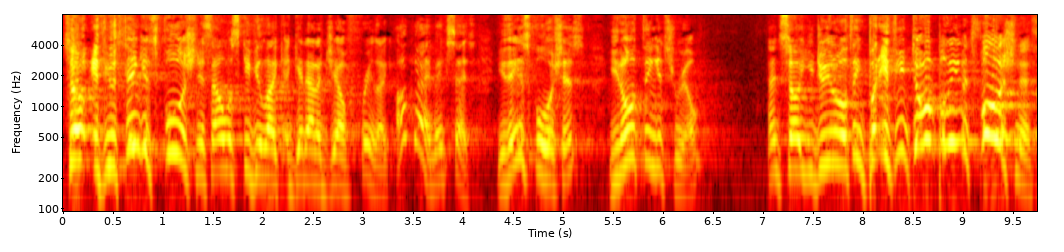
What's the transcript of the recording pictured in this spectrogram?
So if you think it's foolishness, I almost give you like a get out of jail free. Like, okay, makes sense. You think it's foolishness, you don't think it's real, and so you do your little thing. But if you don't believe it's foolishness,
